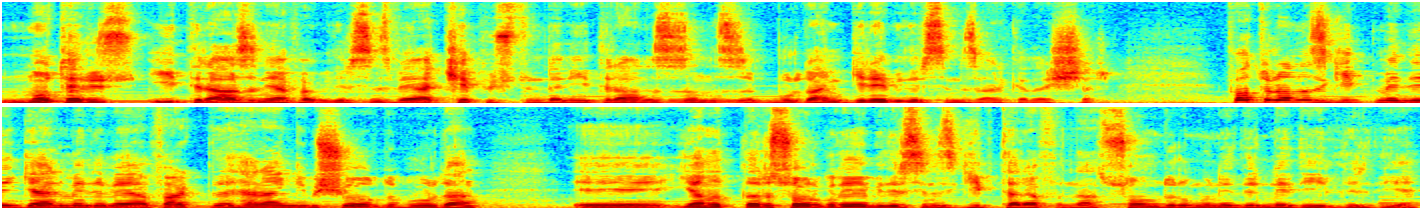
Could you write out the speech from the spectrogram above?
noterüs itirazını yapabilirsiniz veya kep üstünden itirazınızı buradan girebilirsiniz arkadaşlar. Faturanız gitmedi, gelmedi veya farklı herhangi bir şey oldu. Buradan e, yanıtları sorgulayabilirsiniz GİP tarafından son durumu nedir ne değildir diye.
